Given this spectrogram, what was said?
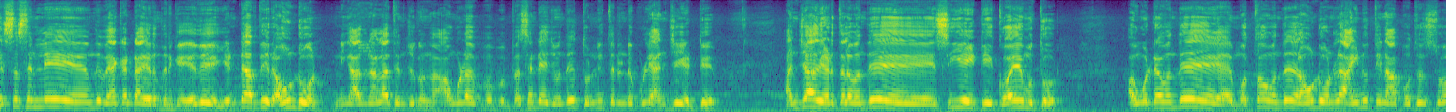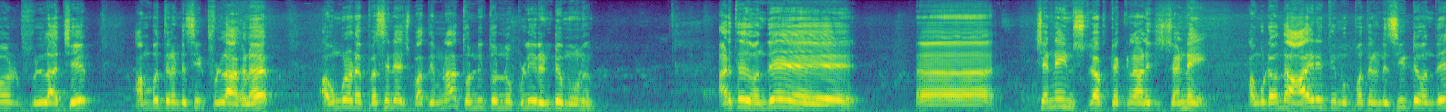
எஸ்எஸ்என்லேயே வந்து வேக்கண்ட்டாக இருந்திருக்கு. எது? End of the round one நீங்கள் அது நல்லா தெரிஞ்சுக்கோங்க. அவங்களோட பெர்சன்டேஜ் வந்து தொண்ணூற்றி ரெண்டு புள்ளி அஞ்சு எட்டு. அஞ்சாவது இடத்துல வந்து சிஐடி கோயமுத்தூர் அவங்ககிட்ட வந்து மொத்தம் வந்து ரவுண்ட் ஒனில் ஐநூற்றி நாற்பது ஸ்டோர் ஃபுல்லாச்சு ஐம்பத்தி ரெண்டு சீட் ஃபுல்லாகலை அவங்களோட பெர்சன்டேஜ் பார்த்தீங்கன்னா தொண்ணூத்தொன்று புள்ளி ரெண்டு மூணு. அடுத்தது வந்து Chennai institute of technology Chennai. அவங்கள்ட்ட வந்து ஆயிரத்தி முப்பத்தி ரெண்டு சீட்டு வந்து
